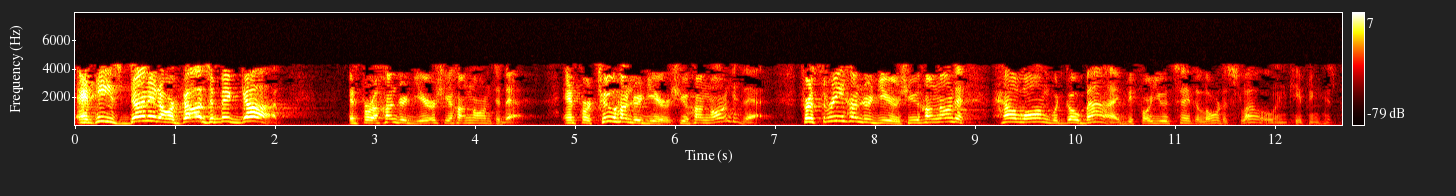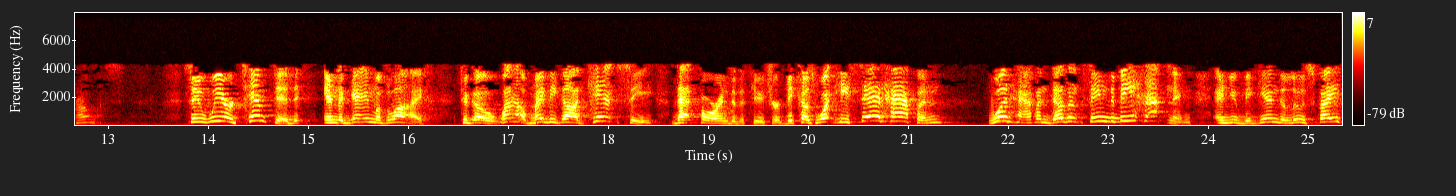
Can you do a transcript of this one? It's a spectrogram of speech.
and He's done it. Our God's a big God. And for a hundred years, you hung on to that. And for 200 years, you hung on to that. For 300 years, you hung on to how long would go by before you would say the Lord is slow in keeping His promise? See, we are tempted in the game of life to go, wow, maybe God can't see that far into the future because what He said happen would happen doesn't seem to be happening. And you begin to lose faith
